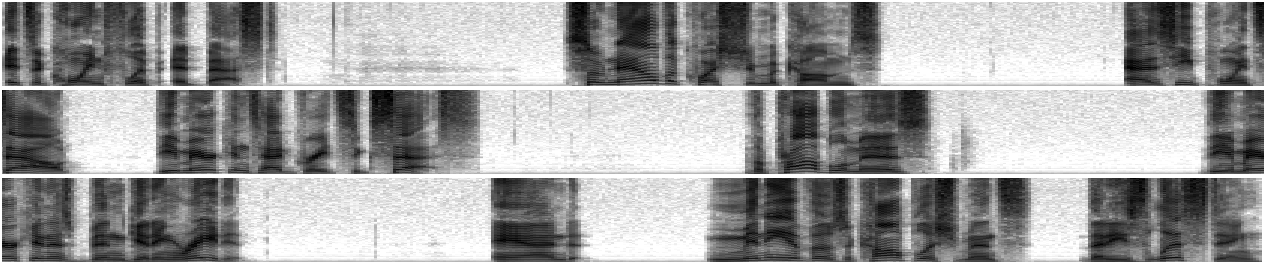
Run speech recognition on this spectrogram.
it's a coin flip at best. So now the question becomes as he points out, the Americans had great success. The problem is the American has been getting rated. And many of those accomplishments that he's listing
